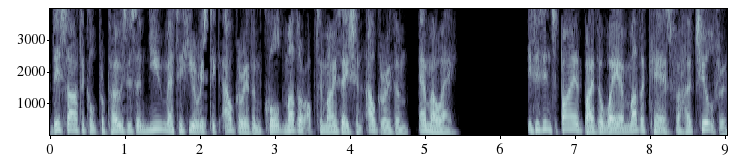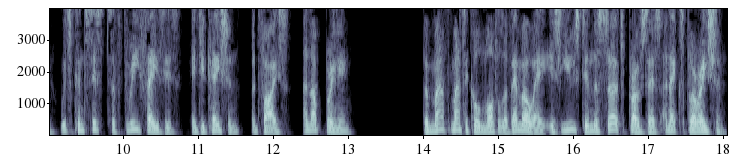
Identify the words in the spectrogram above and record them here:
This article proposes a new meta-heuristic algorithm called Mother Optimization Algorithm, MOA. It is inspired by the way a mother cares for her children, which consists of three phases, education, advice, and upbringing. The mathematical model of MOA is used in the search process and exploration.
